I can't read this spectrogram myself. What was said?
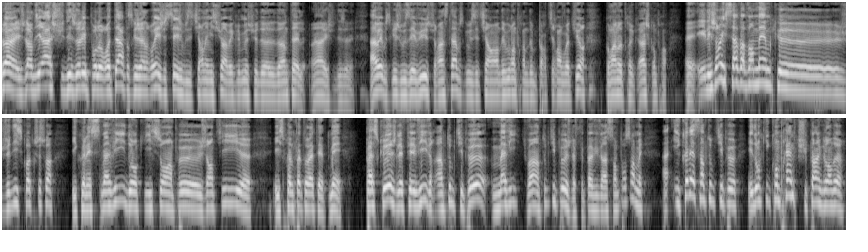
Tu vois, je leur dis, ah, je suis désolé pour le retard parce que j'ai, oui, je sais, vous étiez en émission avec le monsieur de, de Ah, je suis désolé. Ah oui, parce que je vous ai vu sur Insta parce que vous étiez en rendez-vous en train de partir en voiture pour un autre, ah, je comprends. Et, les gens, ils savent avant même que je dise quoi que ce soit. Ils connaissent ma vie, donc ils sont un peu gentils, euh, ils se prennent pas trop la tête. Mais parce que je les fais vivre un tout petit peu ma vie, tu vois, un tout petit peu. Je les fais pas vivre à 100%, mais hein, ils connaissent un tout petit peu. Et donc, ils comprennent que je suis pas un glandeur.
